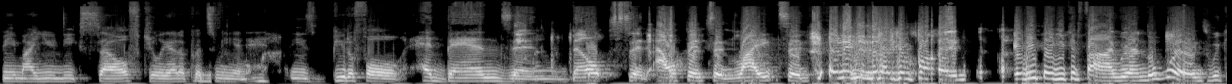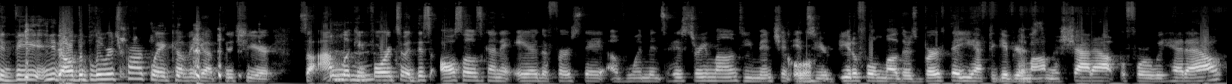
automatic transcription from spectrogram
be my unique self. Julieta puts me in these beautiful headbands and belts and outfits and lights and anything that I can find. anything you can find. We're in the woods. We could be, you know, the Blue Ridge Parkway coming up this year. So I'm looking Mhm. forward to it. This also is going to air the first day of Women's History Month. You mentioned it's your beautiful mother's birthday. You have to give your Yes. mom a shout out before we head out.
